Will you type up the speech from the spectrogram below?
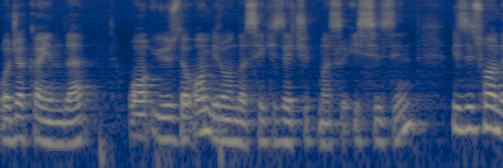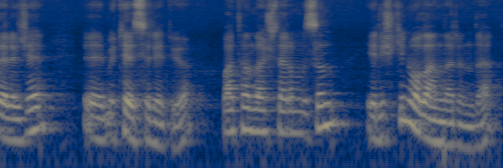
Ocak ayında %11.8'e çıkması işsizliğin bizi son derece e, müteessir ediyor. Vatandaşlarımızın erişkin olanlarında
